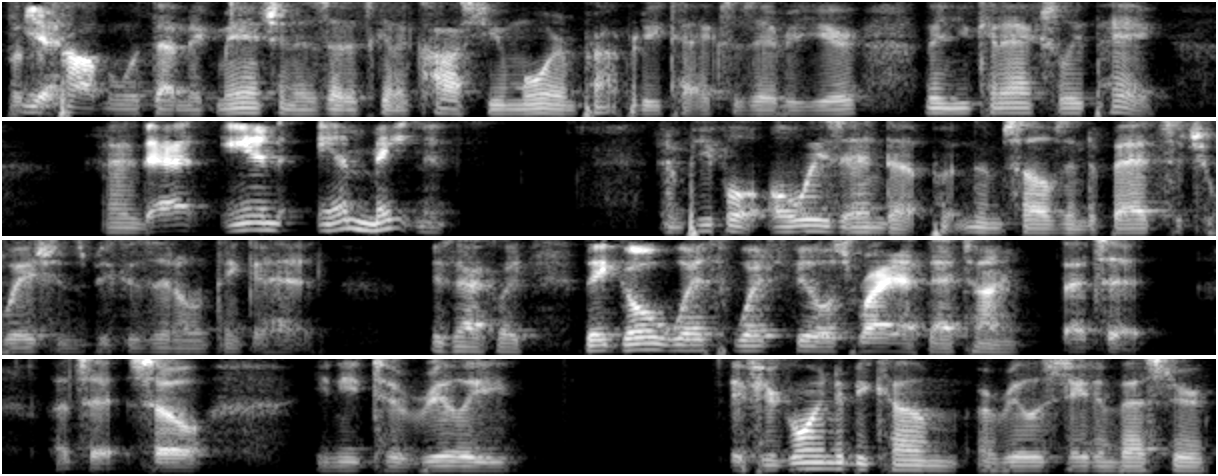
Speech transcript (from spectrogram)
But Yes. the problem with that McMansion is that it's going to cost you more in property taxes every year than you can actually pay. And that and and maintenance. and people always end up putting themselves into bad situations because they don't think ahead. Exactly. They go with what feels right at that time. That's it. That's it. So you need to really, if you're going to become a real estate investor,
